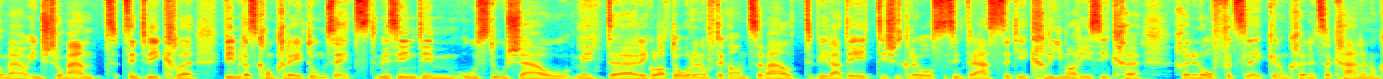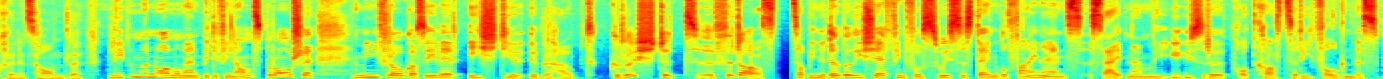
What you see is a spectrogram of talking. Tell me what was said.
um auch Instrumente zu entwickeln, wie man das konkret umsetzt. Wir sind im Austausch auch mit äh, Regulatoren auf der ganzen Welt, weil auch dort ist ein grosses Interesse, die Klimarisiken können offen zu legen und können zu erkennen und können zu handeln. Bleiben wir noch einen Moment bei der Finanzbranche. Meine Frage an Sie wäre, ist die die überhaupt gerüstet für das? Sabine Döbeli, Chefin von Swiss Sustainable Finance, sagt nämlich in unserer Podcast-Serie Folgendes.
